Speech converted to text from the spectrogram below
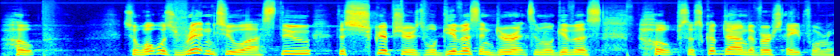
hope. So, what was written to us through the scriptures will give us endurance and will give us hope. So, skip down to verse 8 for me.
